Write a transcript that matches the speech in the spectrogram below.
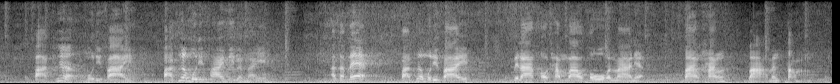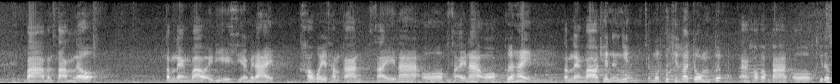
2 ปาดเพื่อ modify ปาดเพื่อ modify มีแบบไหน อันดับแรกปาดเพื่อ modify เวลาเขาทำวาล์วโตกันมาเนี่ยบางครั้งบ่ามันต่ำบ่ามันต่ำแล้วตำแหน่งวาล์ว ADA เสียไม่ได้ เขาก็จะทำการใส่หน้าออกใส่หน้าออกเพื่อให้ตำแหน่งวาล์วเช่นอย่างนี้ สมมติเขาคิดว่าจมปุ๊บอ่าเขาก็ปาดออกทีละ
